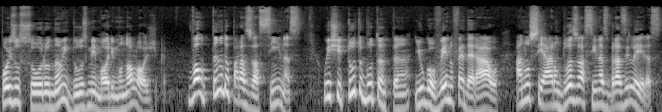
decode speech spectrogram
pois o soro não induz memória imunológica. Voltando para as vacinas, o Instituto Butantan e o governo federal anunciaram duas vacinas brasileiras,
